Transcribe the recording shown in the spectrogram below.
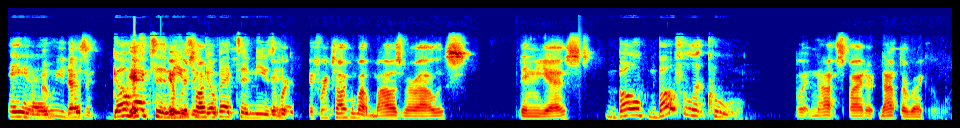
Anyway, No, he doesn't. go If back to the if music. Go back to the if music. we're if we're talking about Miles Morales, then yes, Both both look cool. but not Spider, not the regular one.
